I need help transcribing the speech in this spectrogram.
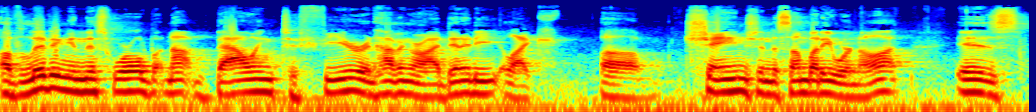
of living in this world but not bowing to fear and having our identity like uh, changed into somebody we're not is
